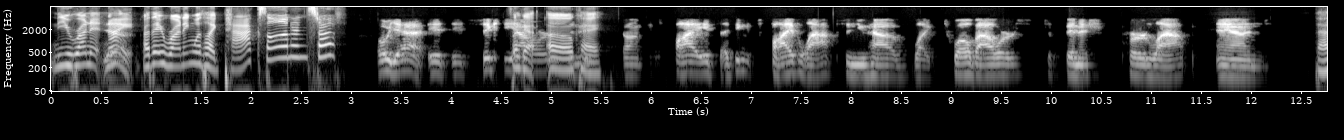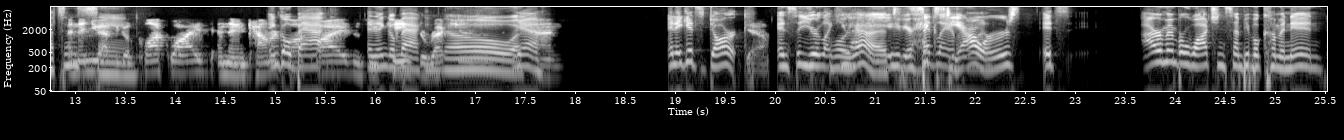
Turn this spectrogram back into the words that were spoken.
You run at Yeah. night. Are they running with like packs on and stuff? Oh yeah, it, it's sixty It's like a- hours. oh, okay. It's, um, it's five. It's, I think it's five laps, and you have like twelve hours to finish per lap, and That's and insane. then you have to go clockwise and then counterclockwise And go back, and, so and then go change back. directions. No. Yeah. And And it gets dark. Yeah. And so you're like, well, you, yeah, have, you have your 60 headlamp on. hours. It's, I remember watching some people coming in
